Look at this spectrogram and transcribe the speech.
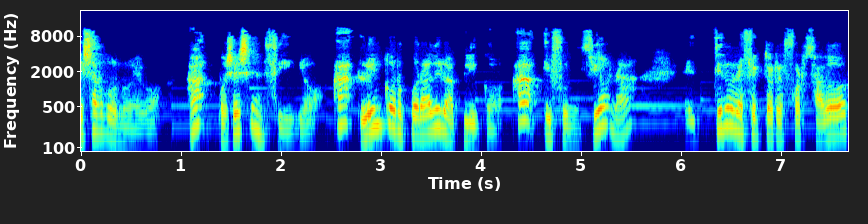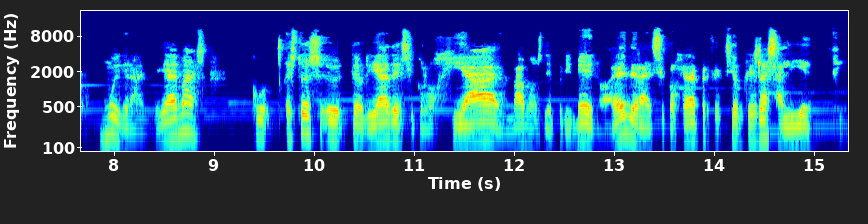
Es algo nuevo. Ah, pues es sencillo. Ah, lo he incorporado y lo aplico. Ah, y funciona. Eh, tiene un efecto reforzador muy grande. Y además, esto es eh, teoría de psicología, vamos, de primero, ¿eh? de la psicología de la percepción, que es la saliencia.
